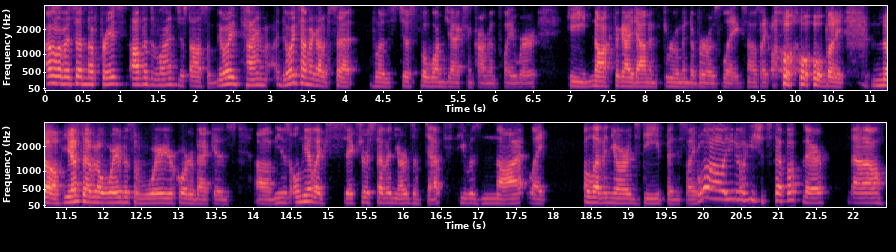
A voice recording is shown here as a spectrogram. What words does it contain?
I don't know if I said enough praise. Offensive line, just awesome. The only time, the only time I got upset was just the one Jackson Carman play where he knocked the guy down and threw him into Burrow's legs. And I was like, oh, buddy, no, you have to have an awareness of where your quarterback is. Um, he was only at like six or seven yards of depth. He was not like 11 yards deep. And it's like, well, you know, he should step up there. No,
